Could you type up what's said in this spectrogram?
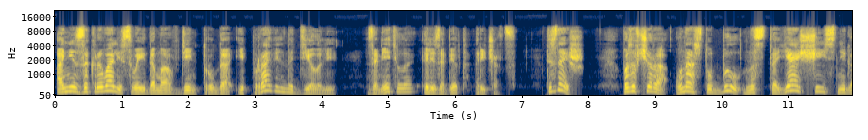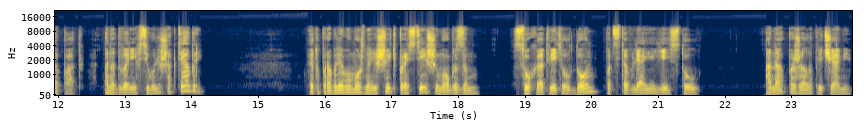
Они закрывали свои дома в день труда и правильно делали, заметила Элизабет Ричардс. Ты знаешь, позавчера у нас тут был настоящий снегопад, а на дворе всего лишь октябрь. Эту проблему можно решить простейшим образом, сухо ответил Дон, подставляя ей стул. Она пожала плечами.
